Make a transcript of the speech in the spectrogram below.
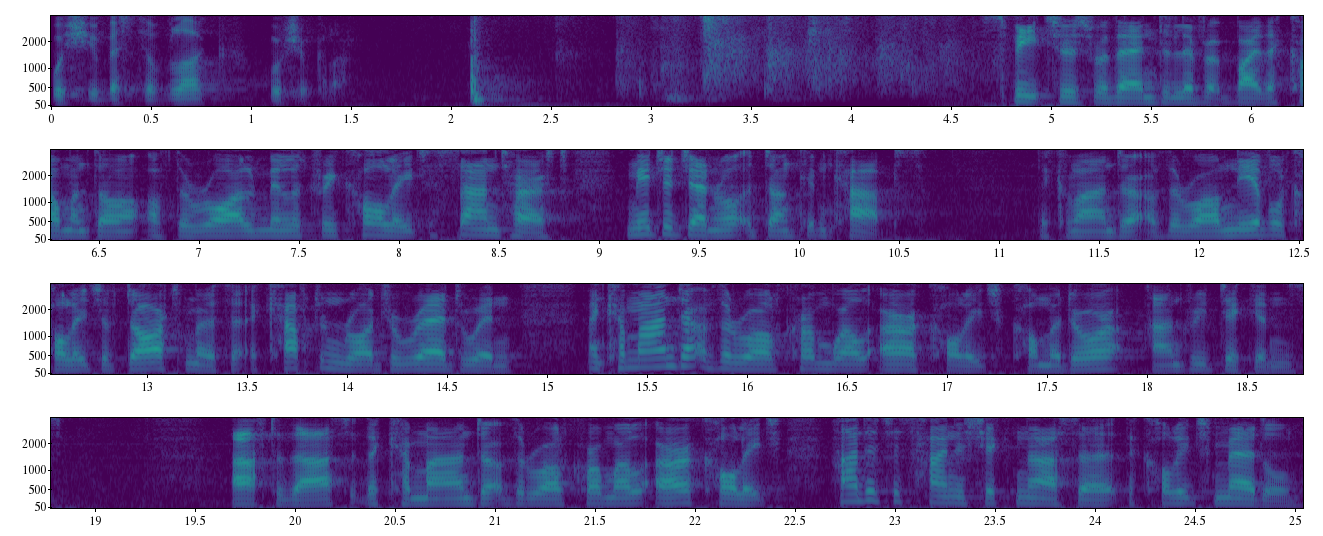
Wish you best of luck. Wa shukran. Speeches were then delivered by the Commandant of the Royal Military College, Sandhurst, Major General Duncan Capps, the Commander of the Royal Naval College of Dartmouth, uh, Captain Roger Readwin, and Commander of the Royal Cranwell Air College, Commodore Andrew Dickens. After that, the Commander of the Royal Cranwell Air College handed His Highness Sheikh Nasser the College Medal.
